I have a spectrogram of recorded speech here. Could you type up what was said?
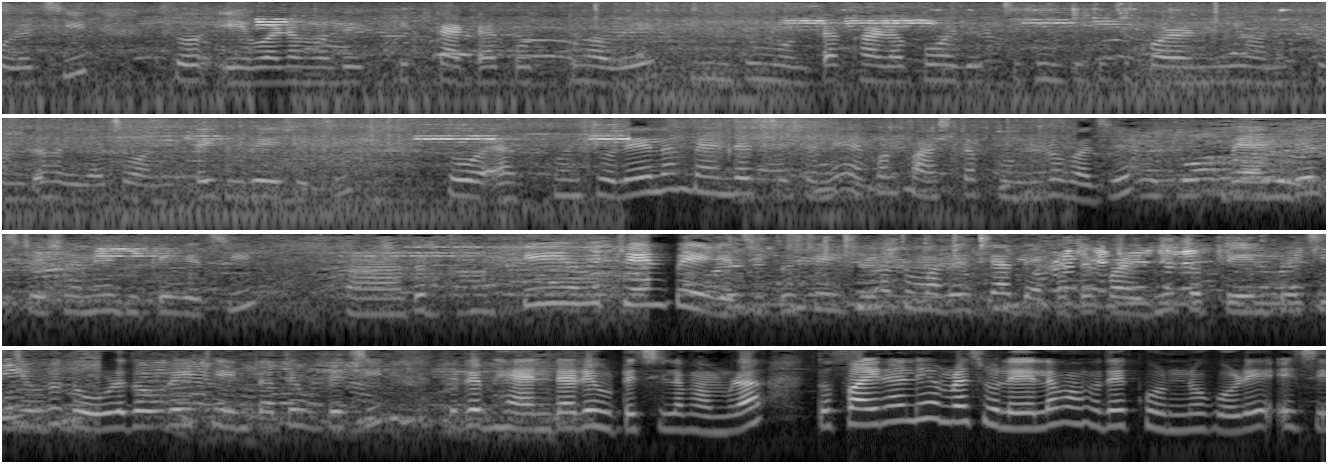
পড়েছি। তো এবার আমাদেরকে টাটা করতে হবে। কিন্তু মনটা খারাপ হয়ে যাচ্ছে কিন্তু কিছু করার নেই। অনেক সুন্দর হয়ে গেছে অনেকটাই দূরে এসেছি। তো এখন চলে এলাম ব্যান্ডেল স্টেশনে। এখন পাঁচটা পনেরো বাজে। ব্যান্ডেল স্টেশনে ঢুকে গেছি। তো ঢুকেই আমি ট্রেন পেয়ে গেছি। তো সেই জন্য তোমাদেরকে আর দেখাতে পারিনি। তো ট্রেন পেয়েছি, যেহেতু দৌড়ে দৌড়ে এই ট্রেনটাতে উঠেছি এটা ভ্যান্ডারে উঠেছিলাম আমরা। তো ফাইনালি আমরা চলে এলাম আমাদের কন্য করে এই যে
